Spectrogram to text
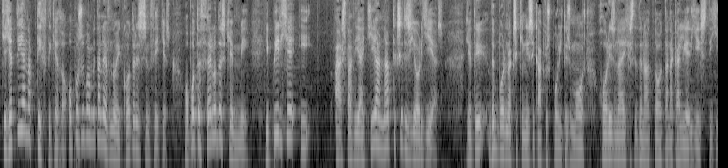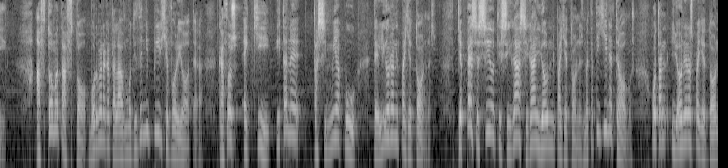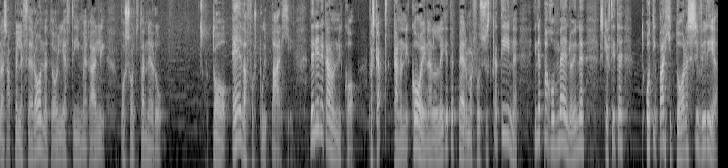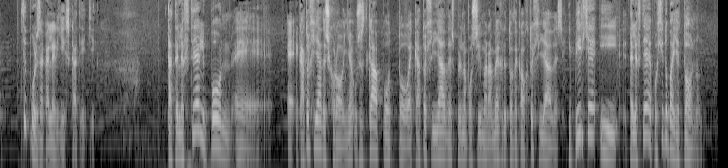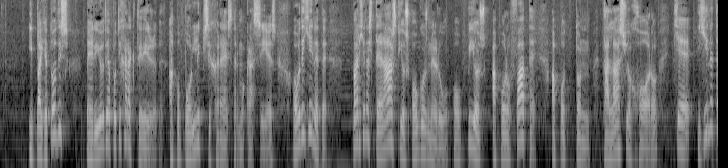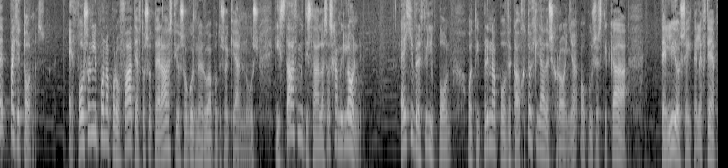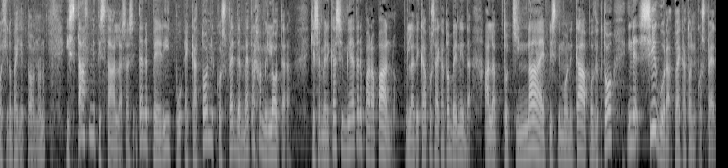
Και γιατί αναπτύχθηκε εδώ; Όπως είπαμε ήταν ευνοϊκότερες οι συνθήκες. Οπότε θέλοντας και μη υπήρχε η ασταδιακή ανάπτυξη της γεωργίας. Γιατί δεν μπορεί να ξεκινήσει κάποιος πολιτισμός χωρίς να έχεις τη δυνατότητα να καλλιεργήσεις τη γη. Αυτόματα αυτό μπορούμε να καταλάβουμε ότι δεν υπήρχε βορειότερα, καθώς εκεί ήταν τα σημεία που τελείωναν οι παγετώνες. Και πες εσύ ότι σιγά σιγά λιώνουν οι παγετώνες. Μετά τι γίνεται όμως; Όταν λιώνει ένας παγετώνας, απελευθερώνεται όλη αυτή η μεγάλη ποσότητα νερού. Το έδαφος που υπάρχει δεν είναι κανονικό. Βασικά κανονικό είναι, αλλά λέγεται πέρμαρφος. Ουσιαστικά τι είναι; Είναι παγωμένο. Είναι, σκεφτείτε, ό,τι υπάρχει τώρα στη Σιβηρία. Δεν μπορείς να καλλιεργήσεις κάτι εκεί. Τα τελευταία λοιπόν ε, 100.000 ε, χρόνια, ουσιαστικά από το 100.000 πριν από σήμερα μέχρι το 18.000, υπήρχε η τελευταία εποχή των παγετώνων. Οι παγετώδεις περίοδοι από τι χαρακτηρίζονται; Από πολύ ψυχρές θερμοκρασίες, οπότε γίνεται. Υπάρχει ένας τεράστιος όγκος νερού, ο οποίος απορροφάται από τον θαλάσσιο χώρο και γίνεται παγετώνας. Εφόσον λοιπόν απορροφάται αυτός ο τεράστιος όγκος νερού από τους ωκεανούς, η στάθμη της θάλασσας χαμηλώνει. Έχει βρεθεί λοιπόν ότι πριν από 18.000 χρόνια, όπου ουσιαστικά τελείωσε η τελευταία εποχή των παγετώνων, η στάθμη της θάλασσας ήταν περίπου 125 μέτρα χαμηλότερα και σε μερικά σημεία ήταν παραπάνω, δηλαδή κάπου στα 150, αλλά το κοινά επιστημονικά αποδεκτό είναι σίγουρα το 125.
